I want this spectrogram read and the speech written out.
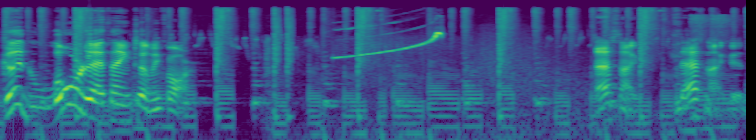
Good lord, that thing took me far. That's not, that's not good.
